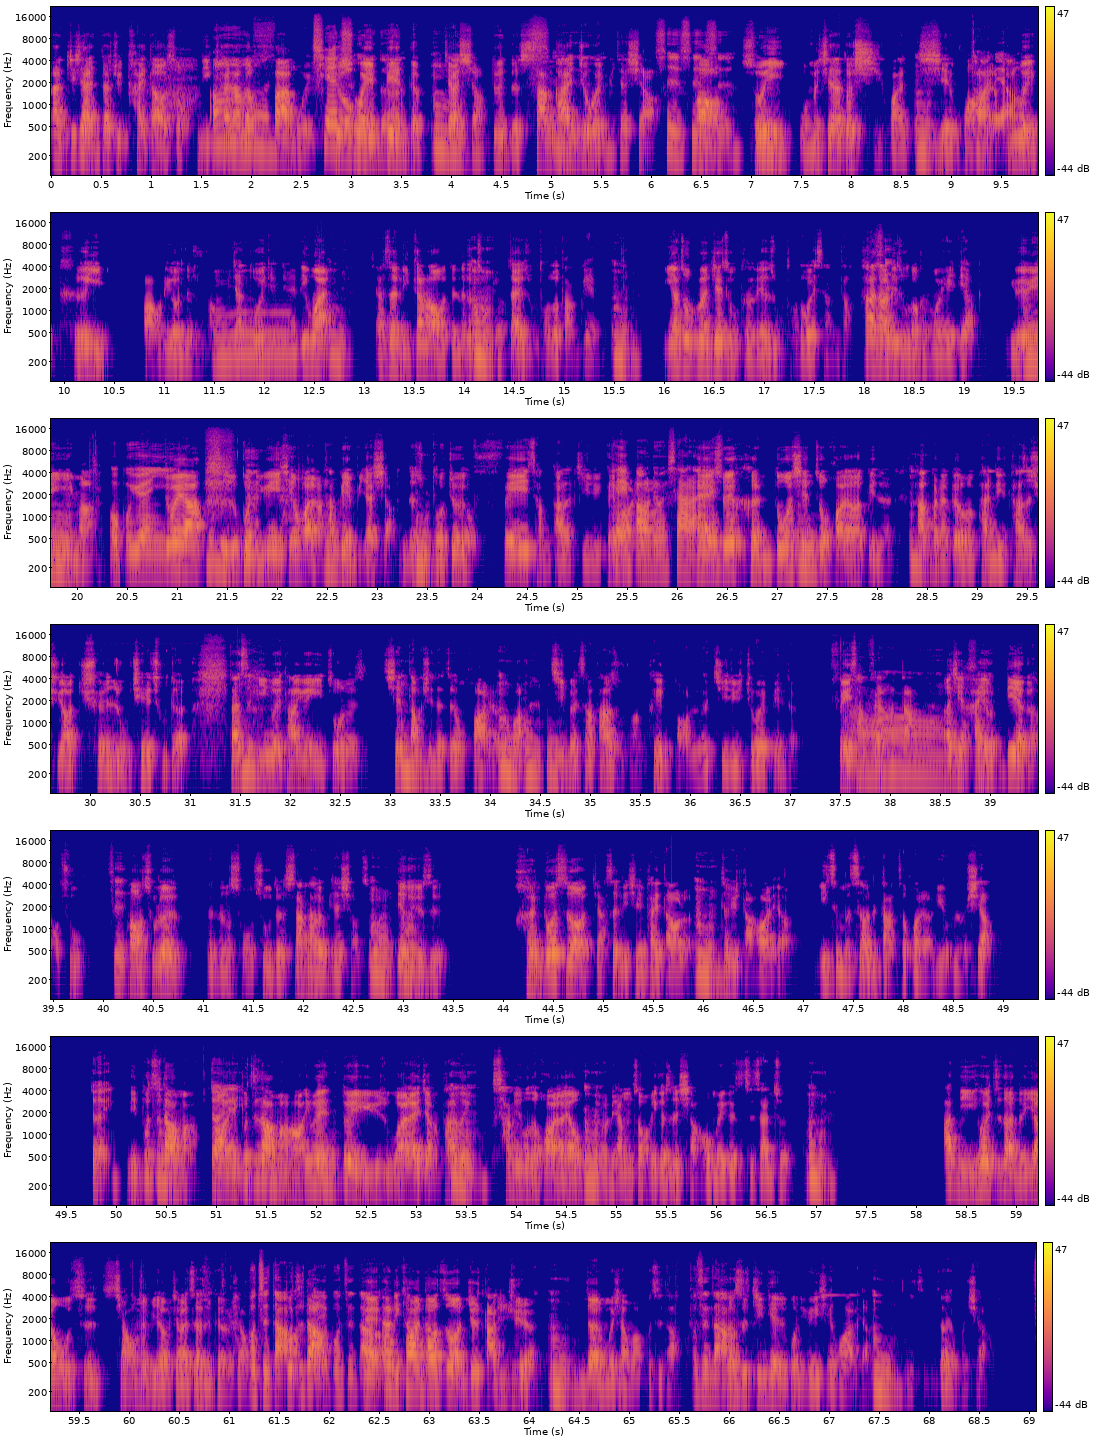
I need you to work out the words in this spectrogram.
那接下来你再去开刀的时候，你开刀的范围就会变得比较小，对你的伤害就会比较小。是是是。所以我们现在都喜欢先化疗，因为可以保留你的乳房比较多一点点。另外，假设你刚好的那个肿瘤在乳头的旁边，嗯。你要做部分切除，可能连乳头都会伤到，看得到你乳头可能会黑掉，你愿愿意吗？我不愿意。对啊，可是如果你愿意先化疗，它变比较小，你的乳头就有非常大的几率可以保留下来。哎，所以很多先做化疗的病人，他本来被我们判定他是需要全乳切除的，但是因为他愿意做了先导性的这种化疗的话，基本上他的乳房可以保留的几率就会变得非常非常的大，而且还有第二个好处，是哦，除了可能手术的伤害会比较小之外，第二个就是。很多时候，假设你先开刀了，嗯，你再去打化疗，你怎么知道你打这化疗有没有效？对，你不知道嘛？啊，你不知道嘛？哈，因为对于乳癌来讲，它的常用的化疗药物可能有两种，一个是小红梅，一个是紫杉醇。嗯，啊，你会知道你的药物是小红梅比较有效，还是紫杉醇比较有效？不知道，不知道，不知道。那你开完刀之后，你就打进去了，嗯，你知道有没有效吗？不知道，不知道。可是今天如果你愿意先化疗，嗯，你知不知道有没有效？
